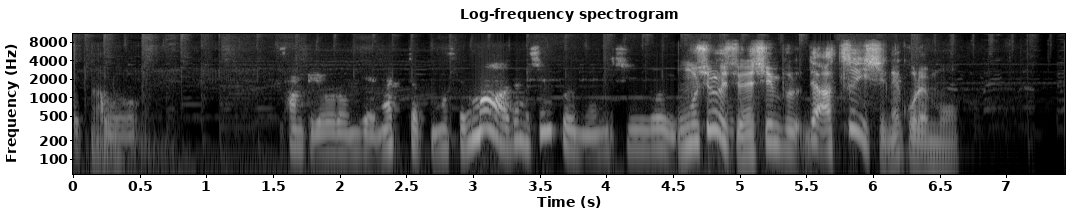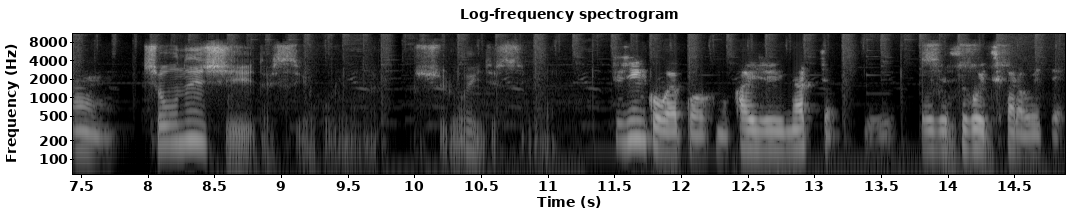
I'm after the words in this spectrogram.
結構賛否両論みたいになっちゃってますけど、まあでもシンプルに面白い。面白いですよねシンプル。で熱いしねこれも。うん。少年誌ですよこれもね。面白いですよ主人公がやっぱその怪獣になっちゃうっていう、それですごい力を得て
